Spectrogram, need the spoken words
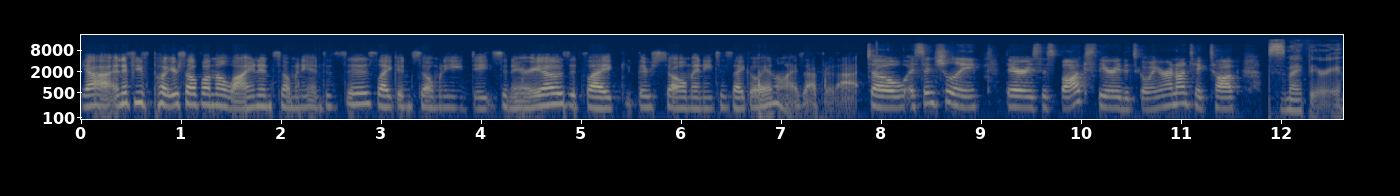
Yeah and if you've put yourself on the line in so many instances like in so many date scenarios it's like there's so many to psychoanalyze after that So essentially, there is this box theory that's going around on TikTok. This is my theory.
